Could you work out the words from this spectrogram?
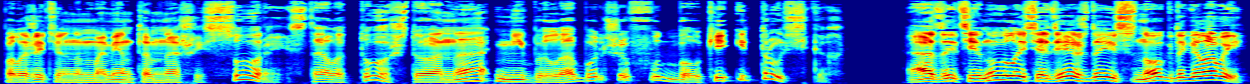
Положительным моментом нашей ссоры стало то, что она не была больше в футболке и трусиках, а затянулась одеждой с ног до головы,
